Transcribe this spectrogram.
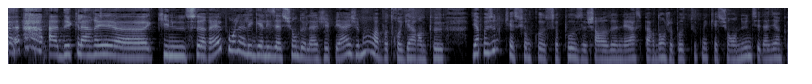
a déclaré euh, qu'il serait pour la légalisation de la GPA. J'aimerais avoir votre regard un peu. Il y a plusieurs questions que se pose Charles Denelas. Pardon, je pose toutes mes questions en une. C'est-à-dire que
